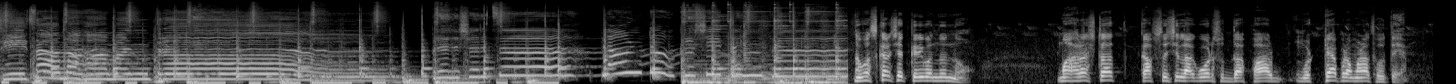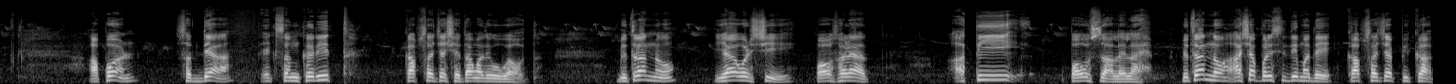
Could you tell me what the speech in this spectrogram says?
समृद्धीचा महामंत्र. प्रलशरचा प्लांटो कृषी तंत्र. नमस्कार शेतकरी बंधूंनो. महाराष्ट्रात कापसाची लागवडसुद्धा फार मोठ्या प्रमाणात होते. आपण सध्या एक संकरित कापसाच्या शेतामध्ये उभा आहोत. मित्रांनो यावर्षी पावसाळ्यात अति पाऊस झालेला आहे. मित्रांनो अशा परिस्थितीमध्ये कापसाच्या पिकात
